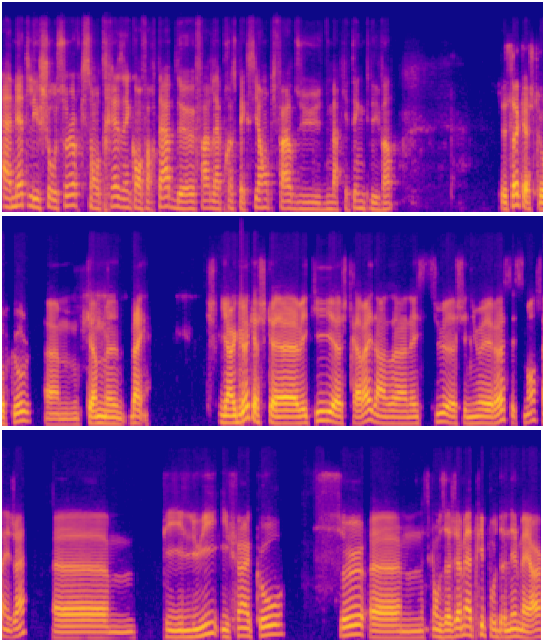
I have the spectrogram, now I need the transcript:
à mettre les chaussures qui sont très inconfortables de faire de la prospection, puis faire du, marketing, puis des ventes. C'est ça que je trouve cool. comme, euh, ben, il y a un gars que avec qui euh, je travaille dans un institut euh, chez New Era, c'est Simon Saint-Jean. puis lui, il fait un cours sur ce qu'on vous a jamais appris pour donner le meilleur.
